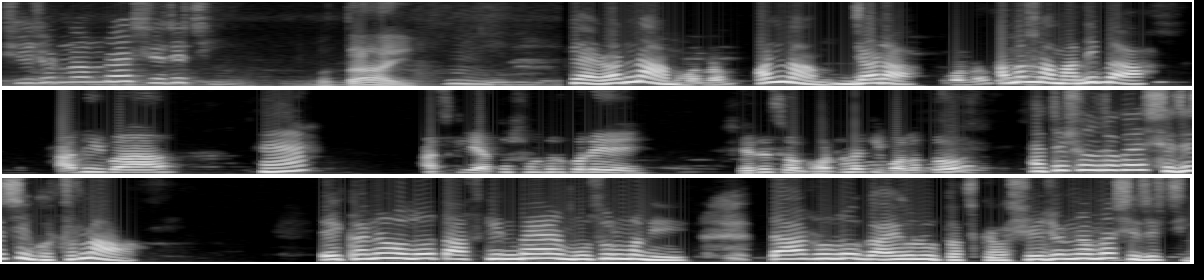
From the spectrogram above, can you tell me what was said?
সেজন্য আমরা সেজেছি। তাই? হুম। স্যার ওর নাম? তোমার নাম? ওর নাম যারা। তোমার নাম? আমার নাম আদিবা। হাবিবা হ্যাঁ? আজকে এত সুন্দর করে সেজেছো ঘটনা কি বলো তো? এত সুন্দর করে সেজেছি ঘটনা? এখানে হলো তাসকিন ভাইয়ের মুসলমানি। তার হলো গায়ে হলুদ আজকে সেই জন্য আমরা সেজেছি।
